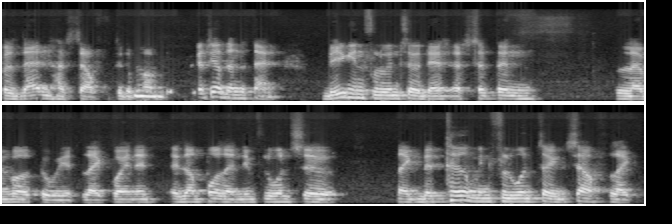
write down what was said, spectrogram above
present herself to the public. Because you have to understand, being influencer, there's a certain level to it. Like for an example, an influencer, like the term influencer itself, like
